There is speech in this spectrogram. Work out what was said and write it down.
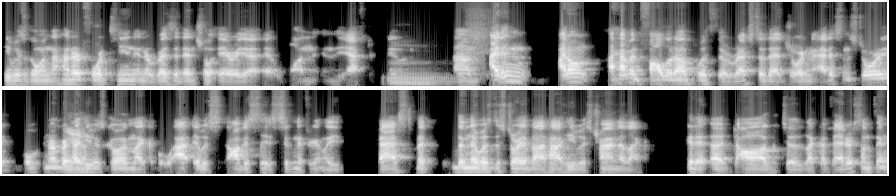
he was going 114 in a residential area at one in the afternoon. Mm. Um, I didn't. I don't. I haven't followed up with the rest of that Jordan Addison story. Remember how he was going like it was obviously significantly fast, but then there was the story about how he was trying to like get a, a dog to like a vet or something.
